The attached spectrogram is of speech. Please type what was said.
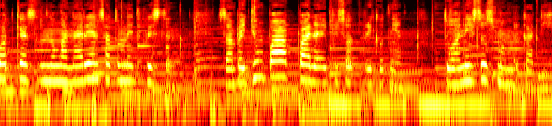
podcast Renungan Harian 1 Menit Kristen. Sampai jumpa pada episode berikutnya. Tuhan Yesus memberkati.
